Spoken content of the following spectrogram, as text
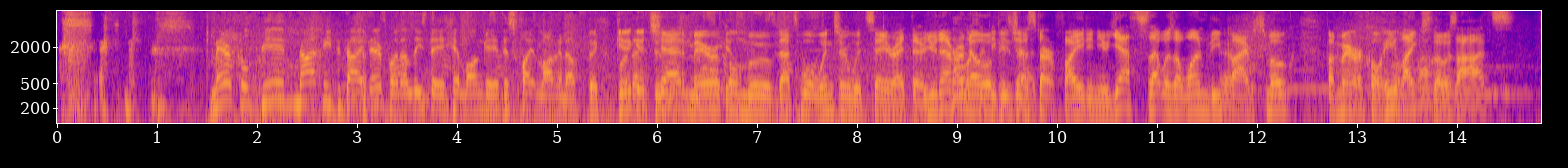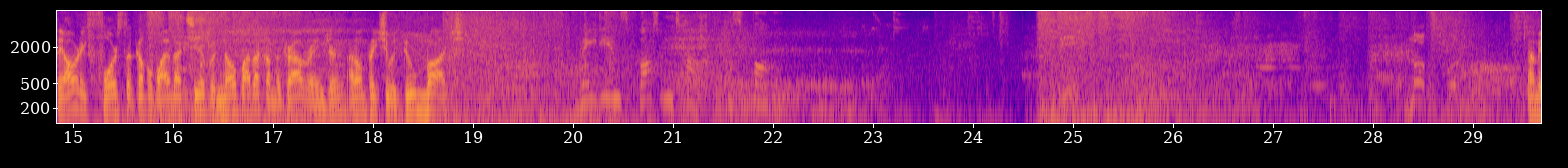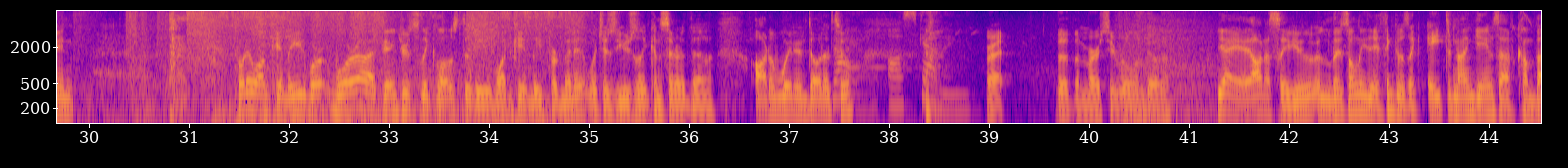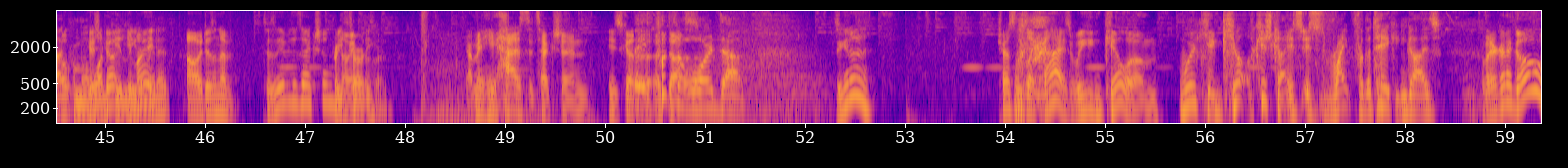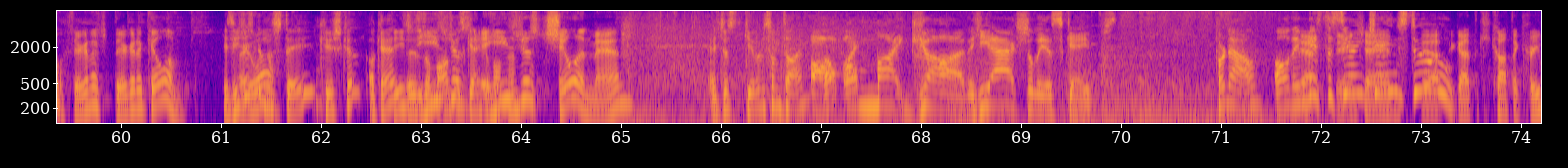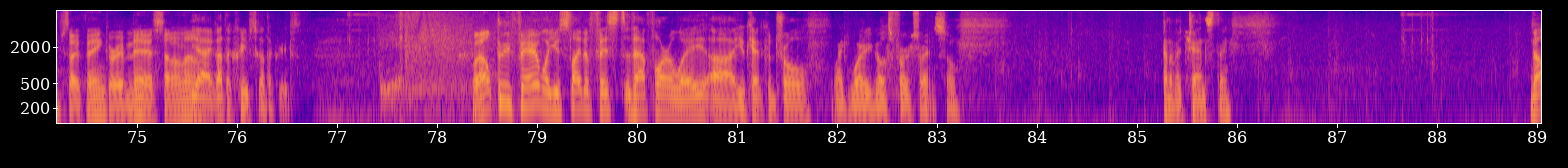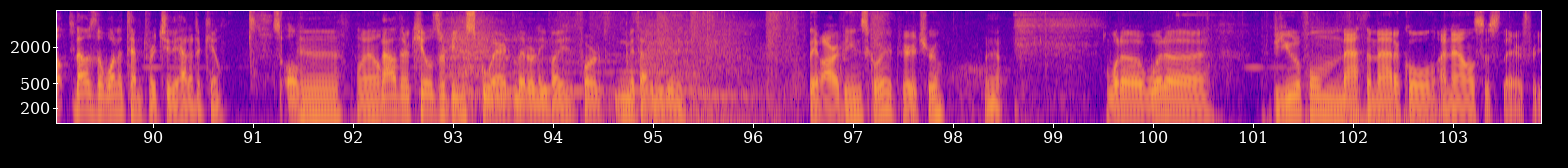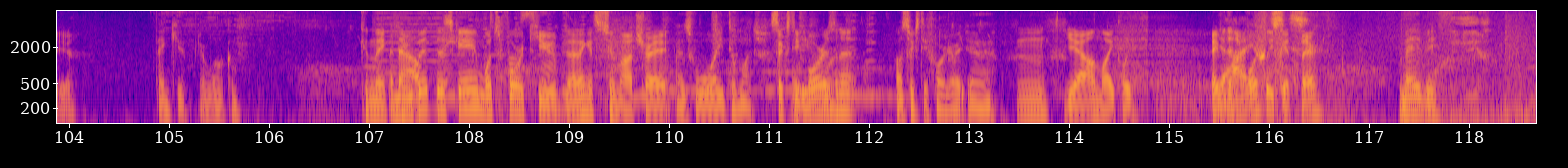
Miracle did not need to die there, but at least they elongated this fight long enough. The Giga Chad miracle Yeah. move. That's what Winter would say right there. You never know if he's going to start fighting you. Yes, that was a 1v5 smoke, but Miracle, he oh, likes Oh, wow. those odds. They already forced a couple buybacks here, but no buyback on the Drow Ranger. I don't think she would do much. Radiant's bottom tower has fallen. I mean, 21k lead. We're, we're uh, dangerously close to the 1k lead per minute, which is usually considered the auto win in Dota 2. Are scanning. Right. The the Mercy rule in Dota. Yeah, yeah, honestly, you, there's only, I think it was like eight or nine games that have come back from a 1k he lead a minute. Oh, he doesn't have. Does he have detection? No, he 330. doesn't. I mean, he has detection. He's got He a, a puts the dust. ward down. Is he gonna? Justin's like, guys, we can kill him. We can kill Kishka. It's, it's ripe for the taking, guys. They're gonna go. They're gonna they're gonna kill him. Is he Very just well. gonna stay, Kishka? Okay. He's, he's just gank of all he's just chilling, man. And just give him some time. Oh, my- oh my god, he actually escapes. For now. Oh, they Yeah, missed the searing chains, too. Yeah, he got caught the creeps, I think, or it missed. I don't know. Yeah, I got the creeps, got the creeps. Well, To be fair, when you slide a fist that far away, uh, you can't control like where he goes first, right? So, kind of a chance thing. Well, that was the one attempt Richie they had at a kill. It's over. uh, well, now their kills are being squared literally by for Myth Avenue Gaming. they are being squared. Very true. Yeah. What a what a beautiful mathematical analysis there for you. Thank you. You're welcome. Can they cube now- it this game? What's four cubes? I think it's too much, right? It's way too much. 64, isn't it? Oh, 64, you're right. Yeah, yeah. Mm, yeah, unlikely. Maybe Yeah, the I- League gets there. Maybe.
